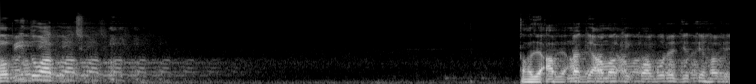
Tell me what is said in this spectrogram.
নবী দোয়া করছে। তাহলে আপনাকে আমাকে কবরে যেতে হবে।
